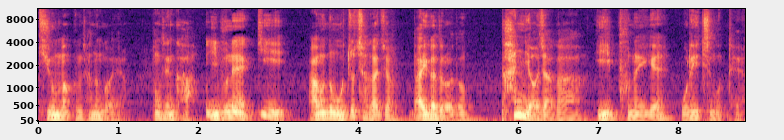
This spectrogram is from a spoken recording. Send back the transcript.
기운만큼 사는 거예요. 평생 가. 이분의 끼 아무도 못 쫓아가죠. 나이가 들어도. 한 여자가 이 분에게 오래 있지 못해요.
